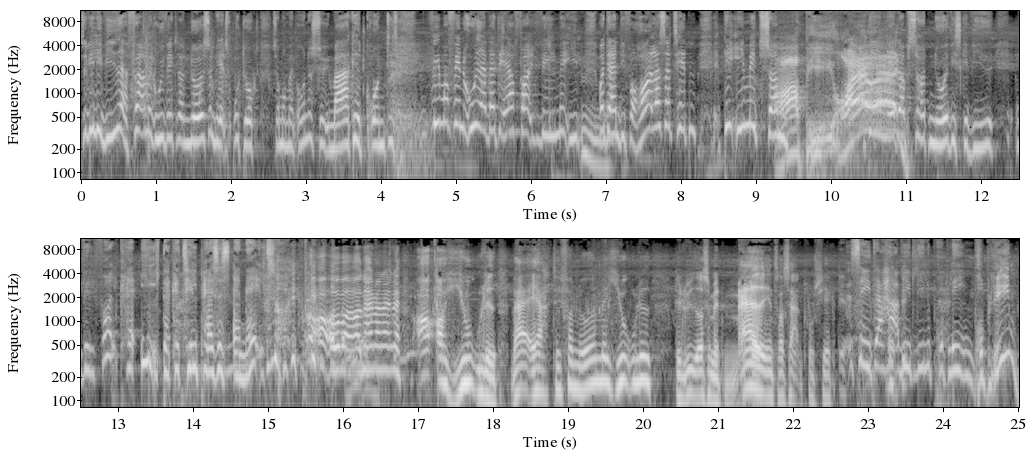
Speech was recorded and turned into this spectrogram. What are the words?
så vil I vide, at før man udvikler noget som helst produkt, så må man undersøge markedet grundigt. Vi må finde ud af, hvad det er, folk vil med ild. Mm. Hvordan de forholder sig til den. Det image som... Op i røven! Det er netop sådan noget, vi skal vide. Vil folk have ild, der kan tilpasses analt? Og, og, og, nej, nej, nej, nej. Og, og hjulet. Hvad er det for noget med hjulet? Det lyder som et meget interessant projekt. Se, der har vi et lille problem. Problem?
